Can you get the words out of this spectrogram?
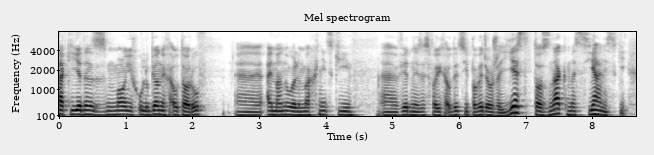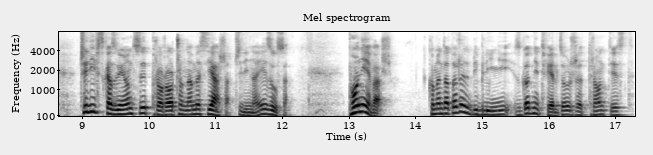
Taki jeden z moich ulubionych autorów, Emanuel Machnicki, e, w jednej ze swoich audycji powiedział, że jest to znak mesjański, czyli wskazujący proroczo na Mesjasza, czyli na Jezusa. Ponieważ komentatorzy biblijni zgodnie twierdzą, że trąd jest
